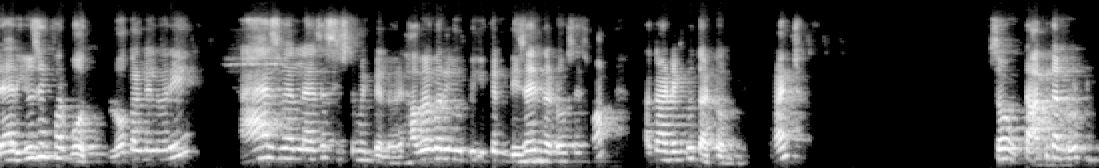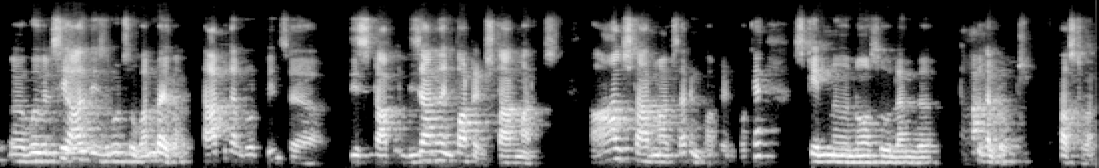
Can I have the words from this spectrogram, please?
they are using for both local delivery as well as a systemic delivery. However, you, you can design the dosage form according to that only, right? So topical route, uh, we will see all these routes one by one. Topical route means uh, these top, these are the important star marks. All star marks are important. Okay, skin, nose, lung, topical route. First one.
